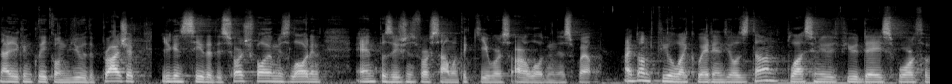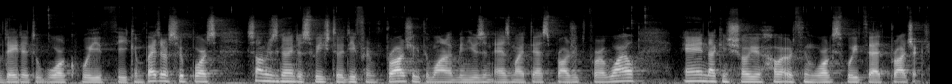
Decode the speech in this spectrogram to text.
Now you can click on view the project, you can see that the search volume is loading and positions for some of the keywords are loading as well. I don't feel like waiting until it's done, plus you need a few days worth of data to work with the competitors reports, so I'm just going to switch to a different project, the one I've been using as my test project for a while, and I can show you how everything works with that project.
